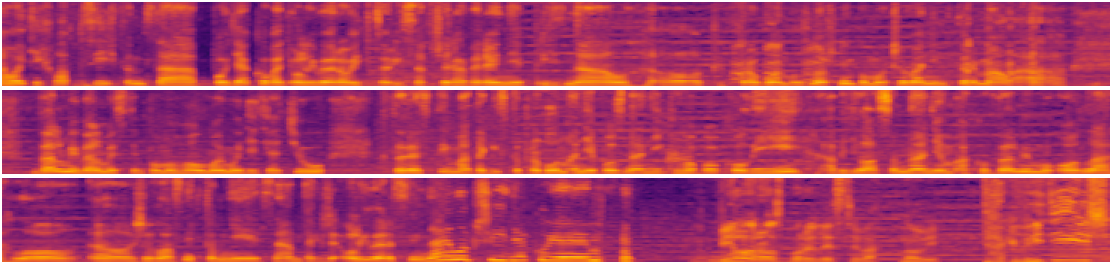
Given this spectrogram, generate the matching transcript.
Ahojte chlapci, chcem sa poďakovať Oliverovi, ktorý sa včera verejne priznal eh, k problému s nočným pomočovaním, ktoré mal a veľmi, veľmi s tým pomohol môjmu dieťaťu, ktoré s tým má takisto problém a nepozná nikoho v okolí a videla som na ňom, ako veľmi mu odľahlo, eh, že vlastne v tom nie je sám, takže Oliver si najlepší, ďakujem. No, Vilo rozborili z teba, nový. Tak vidíš,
